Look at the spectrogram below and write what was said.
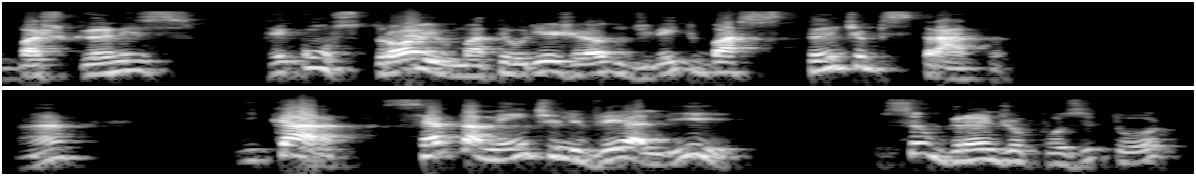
o Pachucanes reconstrói uma teoria geral do direito bastante abstrata. Né? E, cara, certamente ele vê ali o seu grande opositor,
